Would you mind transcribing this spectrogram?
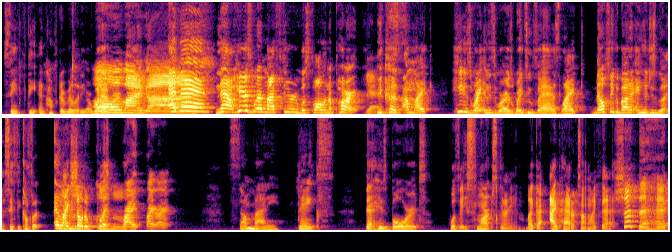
safety and comfortability or whatever. Oh my god. and then now here's where my theory was falling apart yes. because I'm like, he is writing these words way too fast. Like they'll think about it and he'll just be like safety, comfort, and like show the clip. mhm. Right, right, right. Somebody thinks that his boards was a smart screen, like an iPad or something like that. shut the heck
